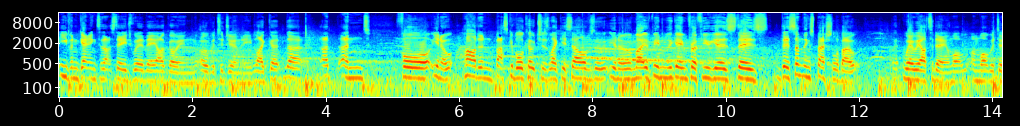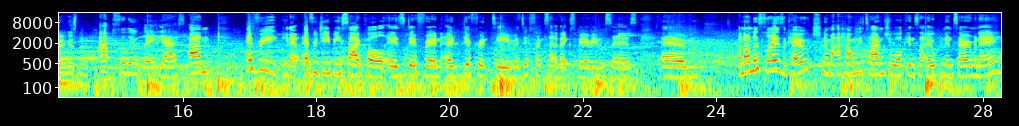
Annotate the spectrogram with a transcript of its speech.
even getting to that stage where they are going over to Germany, like uh, the uh, and for you know hardened basketball coaches like yourselves, who you know might have been in the game for a few years. There's there's something special about where we are today and what and what we're doing, isn't it? Absolutely, yes. And every you know every GB cycle is different, a different team, a different set of experiences. Um, and honestly, as a coach, no matter how many times you walk into that opening ceremony,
